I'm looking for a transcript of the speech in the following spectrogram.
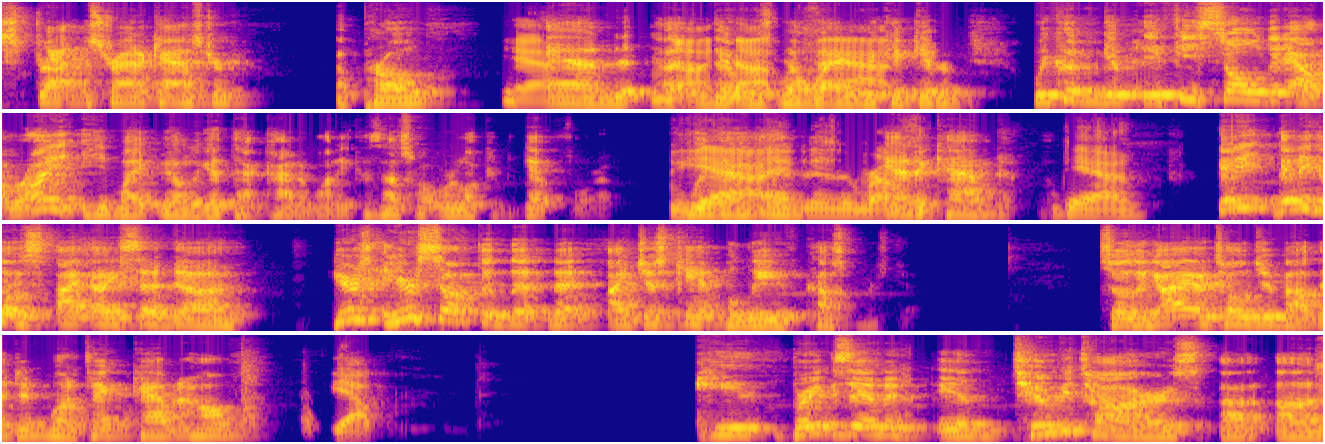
Strat Stratocaster, a pro, Yeah, and uh, Not- there was no way that. we could give him. We couldn't give if he sold it outright. He might be able to get that kind of money because that's what we're looking to get for it the yeah, is and a 50 cabinet. yeah, Then he, then he goes. I, I said, uh, "Here's here's something that, that I just can't believe customers do." So the guy I told you about that didn't want to take a cabinet home, yeah. he brings in in two guitars, uh, uh,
